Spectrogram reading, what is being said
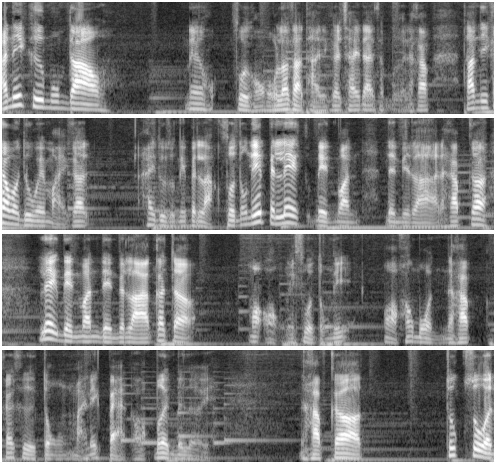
อันนี้คือมุมดาวในส่วนของโหราศาสตร์ไทยก็ใช้ได้เสมอนะครับ ท่านที่เข้ามาดูใหม่ ๆ ก็ให้ดูตรงนี้เป็นหลัก ส่วนตรงนี้เป็นเลขเด่นวันเด่นเวลานะครับ ก็ เลขเด่นวันเด่นเวลาก็จะมาออกในส่วนตรงนี้ออกข้างบนนะครับ ก็คือตรงหมายเลข 8 ออกเบิ้ลไปเลยนะครับ ก็ทุกส่วน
